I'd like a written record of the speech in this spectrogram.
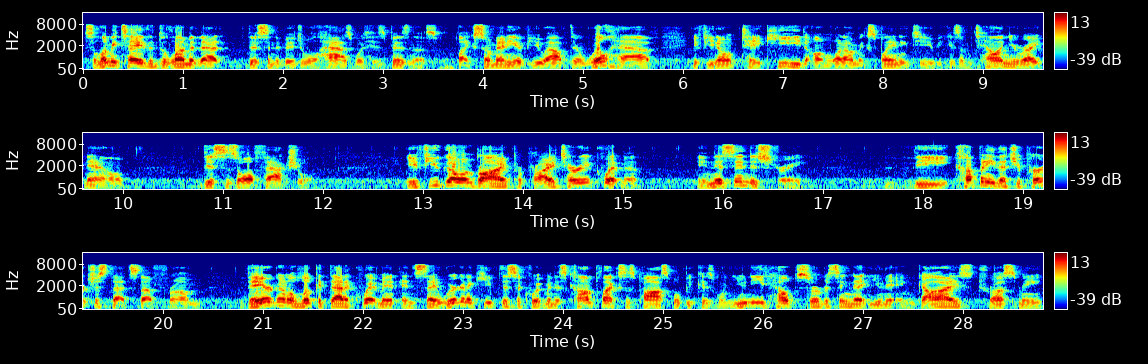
So let me tell you the dilemma that this individual has with his business, like so many of you out there will have if you don't take heed on what I'm explaining to you, because I'm telling you right now, this is all factual. If you go and buy proprietary equipment in this industry, the company that you purchased that stuff from, they are going to look at that equipment and say, we're going to keep this equipment as complex as possible because when you need help servicing that unit, and guys, trust me,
